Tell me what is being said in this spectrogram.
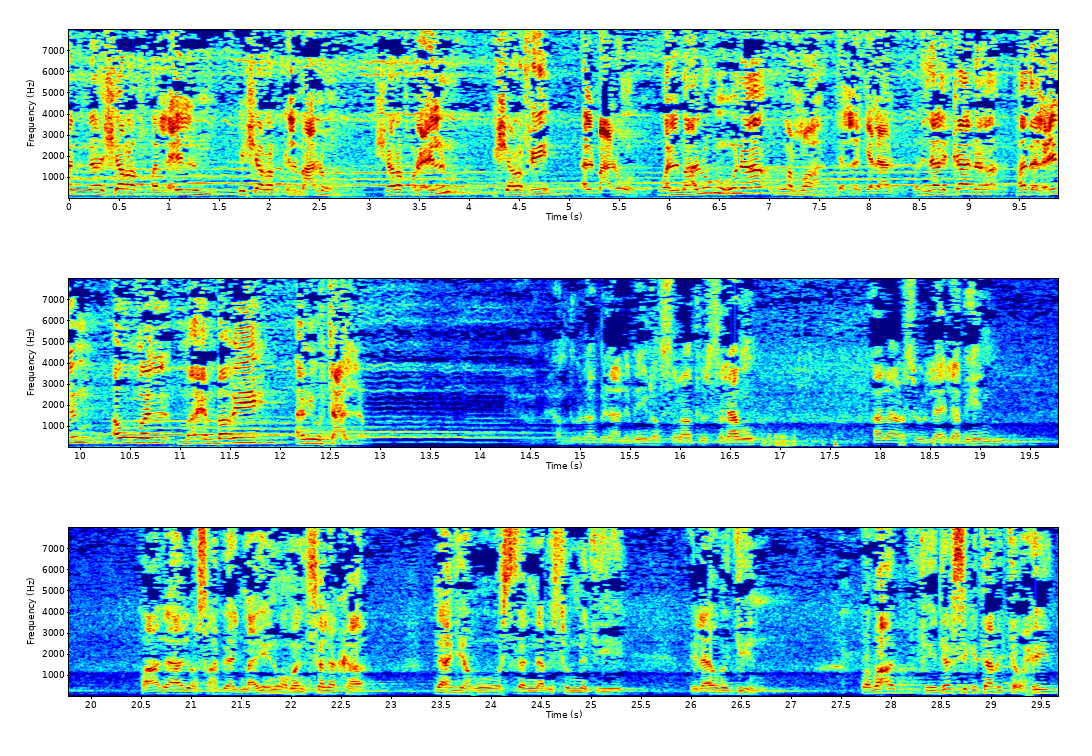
أن شرف العلم بشرف المعلوم. شرف العلم بشرف المعلوم. والمعلوم هنا هو الله جل جلاله. ولذلك كان هذا العلم أول ما ينبغي أن يتعلم. الحمد لله رب العالمين والصلاة والسلام على رسول الله الأمين وعلى آله وصحبه أجمعين. ومن سلك نهجه واستنى بسنته إلى يوم الدين. وبعد في درس كتاب التوحيد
